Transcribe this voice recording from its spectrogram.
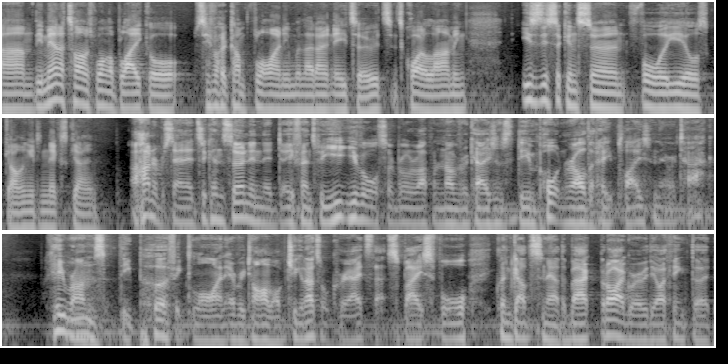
Um, the amount of times Waqa Blake or Sivo come flying in when they don't need to, it's, it's quite alarming. Is this a concern for the Eels going into next game? hundred percent. It's a concern in their defense, but you, you've also brought it up on a number of occasions the important role that he plays in their attack. He runs the perfect line every time, Opchick, and that's what creates that space for Clint Gutherson out the back. But I agree with you. I think that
